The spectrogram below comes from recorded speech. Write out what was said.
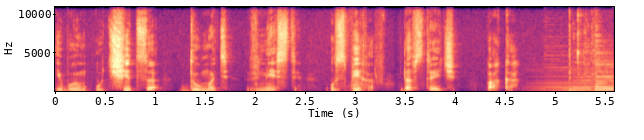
и будем учиться думать вместе. Успехов! До встречи! Пока! thank you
